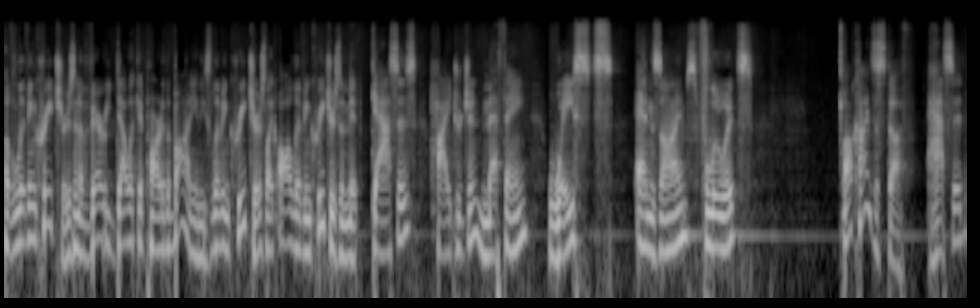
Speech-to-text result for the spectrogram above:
of living creatures in a very delicate part of the body. And these living creatures, like all living creatures, emit gases, hydrogen, methane, wastes, enzymes, fluids, all kinds of stuff, acid.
